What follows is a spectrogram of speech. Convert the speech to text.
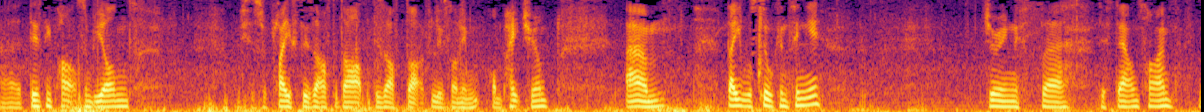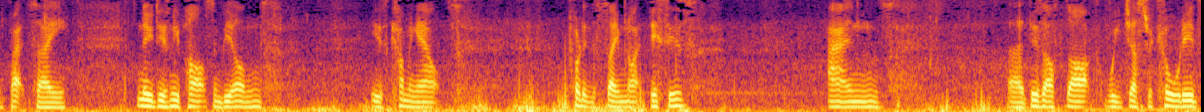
uh, Disney Parks and Beyond, which has replaced Diz After Dark, but Diz After Dark lives on in, on Patreon. Um, they will still continue during this uh, this downtime. In fact, a new Disney Parks and Beyond is coming out probably the same night this is, and uh, Diz After Dark, we just recorded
